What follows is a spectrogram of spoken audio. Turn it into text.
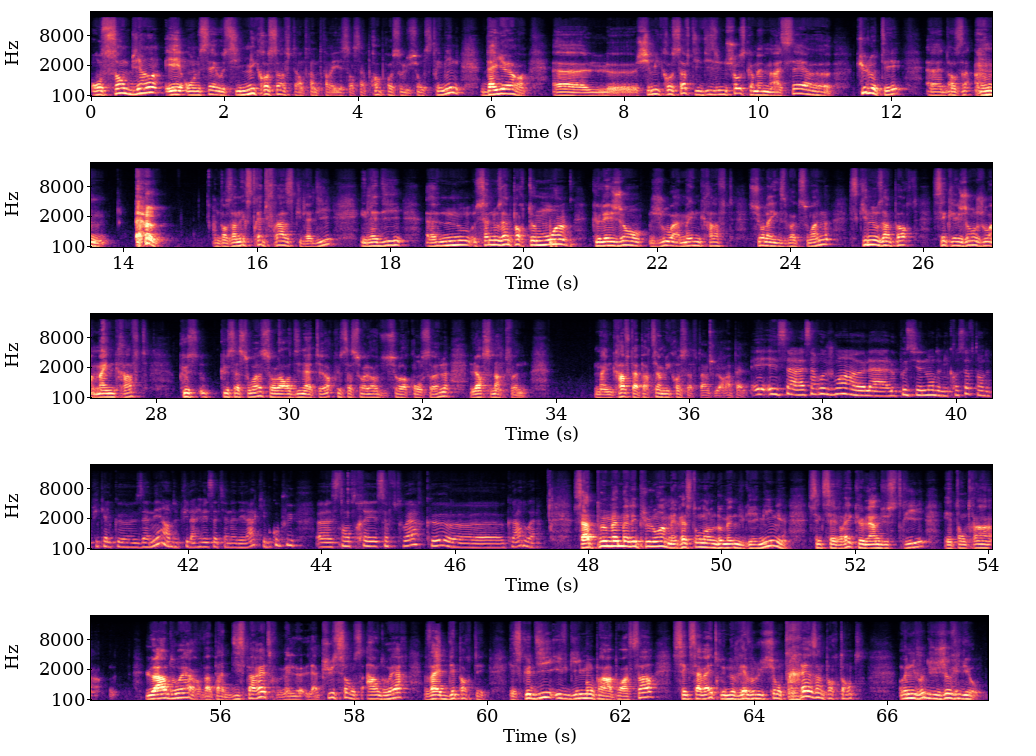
On sent bien, et on le sait aussi, Microsoft est en train de travailler sur sa propre solution de streaming. D'ailleurs, euh, chez Microsoft, ils disent une chose quand même assez euh, culottée dans un... dans un extrait de phrase qu'il a dit, il a dit euh, ça nous importe moins que les gens jouent à Minecraft sur la Xbox One. Ce qui nous importe, c'est que les gens jouent à Minecraft, que, que ça soit sur leur ordinateur, que ça soit sur leur console, leur smartphone. Minecraft appartient à Microsoft, hein, je le rappelle. Et, ça, ça, rejoint euh, le positionnement de Microsoft hein, depuis quelques années, hein, depuis l'arrivée de Satya Nadella, qui est beaucoup plus euh, centré software que, euh, que hardware. Ça peut même aller plus loin, mais restons dans le domaine du gaming. C'est que c'est vrai que l'industrie est en train le hardware va pas disparaître, mais la puissance hardware va être déportée. Et ce que dit Yves Guillemot par rapport à ça, c'est que ça va être une révolution très importante au niveau du jeu vidéo.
